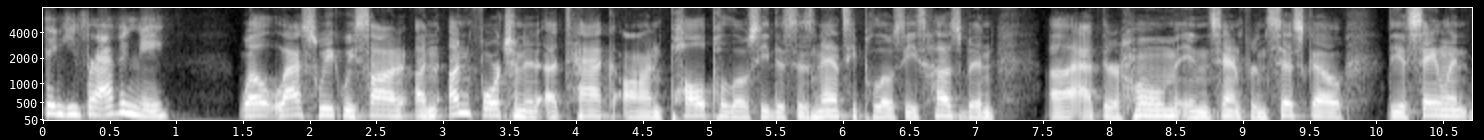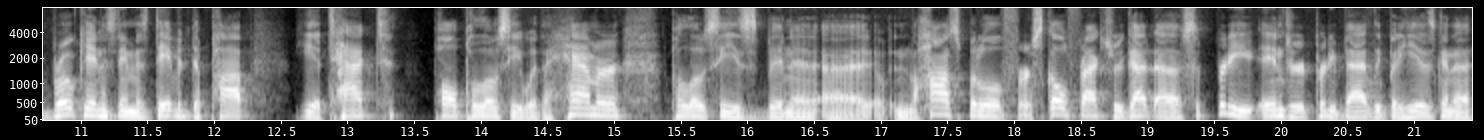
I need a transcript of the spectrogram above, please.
Thank you for having me. Well, last week we saw an unfortunate attack on Paul Pelosi. This is Nancy Pelosi's husband. Uh, at their home in San Francisco. The assailant broke in. His name is David DePape. He attacked Paul Pelosi with a hammer. Pelosi's been in, uh, in the hospital for a skull fracture. He got uh, pretty injured pretty badly, but he is going to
